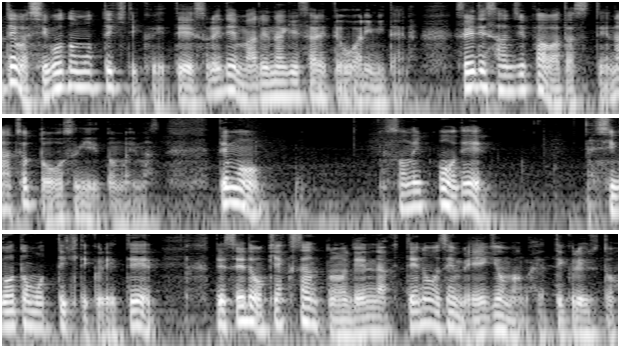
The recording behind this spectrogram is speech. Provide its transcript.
例えば仕事持ってきてくれて、それで丸投げされて終わりみたいな。それで30%渡すっていうのはちょっと多すぎると思います。でも、その一方で、仕事持ってきてくれて、で、それでお客さんとの連絡っていうのを全部営業マンがやってくれると。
